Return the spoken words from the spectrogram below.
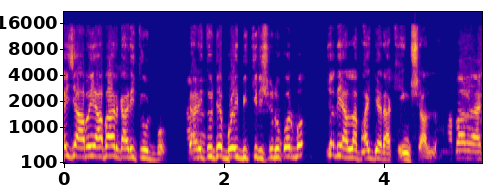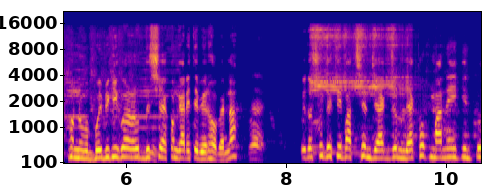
এই যে আমি আবার গাড়িতে উঠবো। গাড়িতে উঠে বই বিক্রি শুরু করব। যদি আল্লাহ ভাগ্যে রাখে ইনশাল্লাহ আবার এখন বই বিক্রি করার উদ্দেশ্যে এখন গাড়িতে বের হবেন না? হ্যাঁ। দর্শক দেখতে পাচ্ছেন যে একজন লেখক মানেই কিন্তু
